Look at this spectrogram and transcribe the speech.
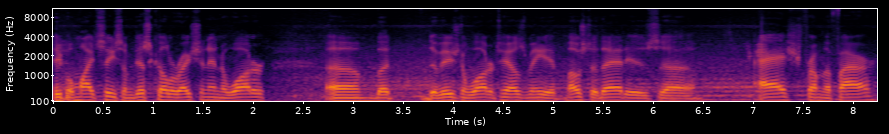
People might see some discoloration in the water um, but Division of Water tells me most of that is uh, ash from the fire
